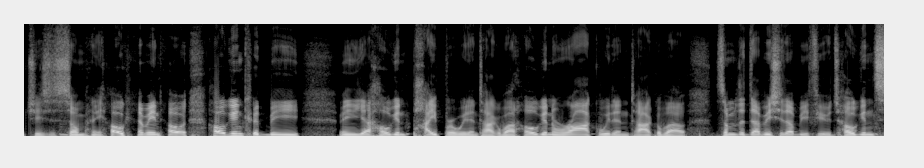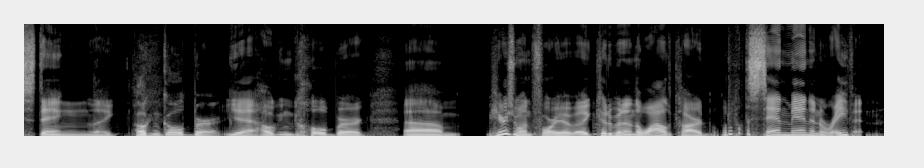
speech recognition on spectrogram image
Jesus, so many Hogan. I mean, Hogan could be. I mean, yeah, Hogan Piper. We didn't talk about Hogan Rock. We didn't talk about some of the WCW feuds. Hogan Sting. Like, Hogan Goldberg. yeah, Hogan Goldberg. Um, here's one for you. It could have been in the wild card. What about the Sandman and Raven?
